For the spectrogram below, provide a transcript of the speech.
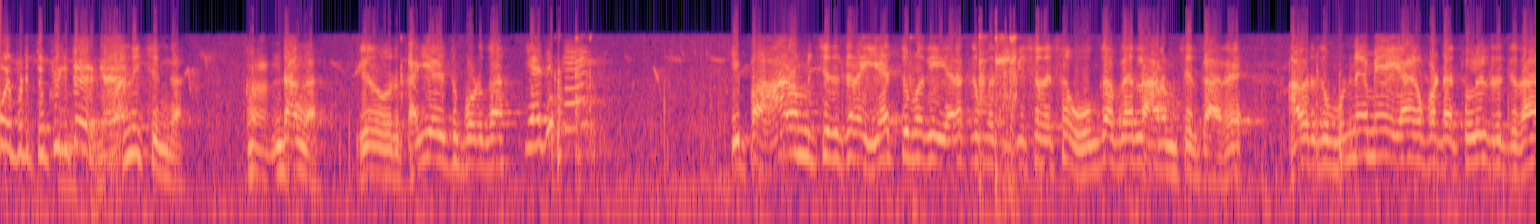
நேரமும் இப்படி துப்பிக்கிட்டே இருக்கேன் மன்னிச்சுங்க. இந்தாங்க. இது ஒரு கையெழுத்து போடுங்க. எதுக்கு? இப்ப ஆரம்பிச்சிருக்கிற ஏற்றுமதி இறக்குமதி பிசினஸ் உங்க பேர்ல ஆரம்பிச்சிருக்காரு. அவருக்கு முன்னமே ஏகப்பட்ட தொழில் இருக்குதா?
